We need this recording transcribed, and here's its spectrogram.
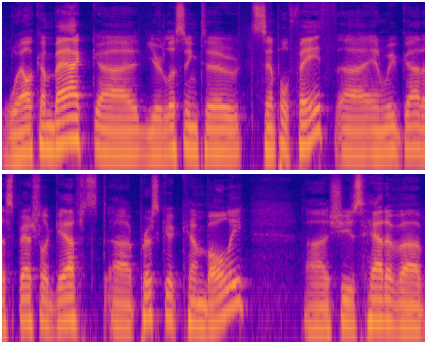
Welcome back. Uh, you're listening to Simple Faith, uh, and we've got a special guest, uh, Prisca Kambole. Uh, she's head of a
